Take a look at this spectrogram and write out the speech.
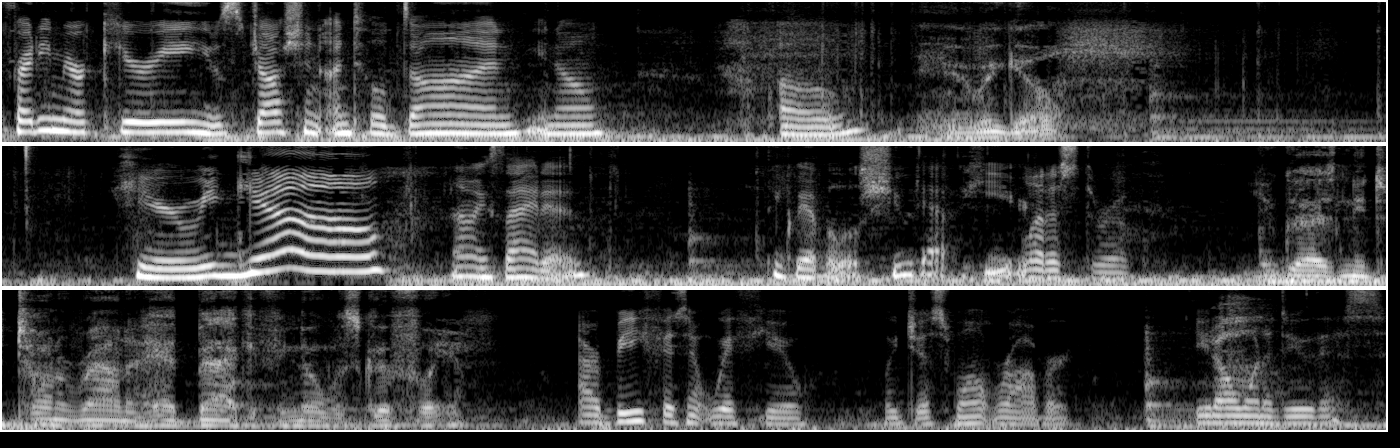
Freddie Mercury. He was Josh in Until Dawn. You know. Oh. Here we go. Here we go. I'm excited. I think we have a little shootout here. Let us through. You guys need to turn around and head back if you know what's good for you. Our beef isn't with you. We just want Robert. You don't want to do this.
